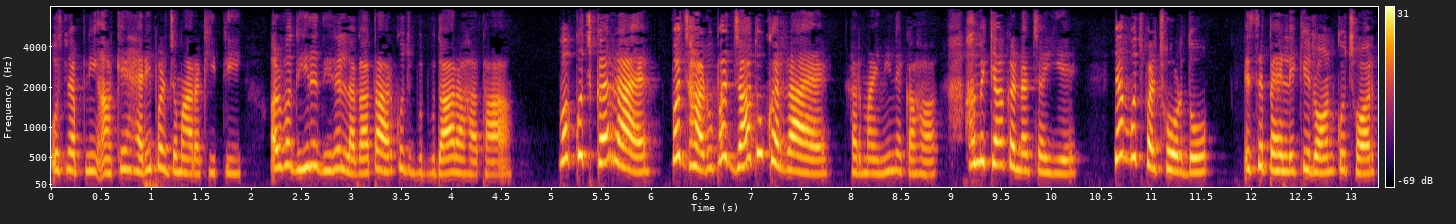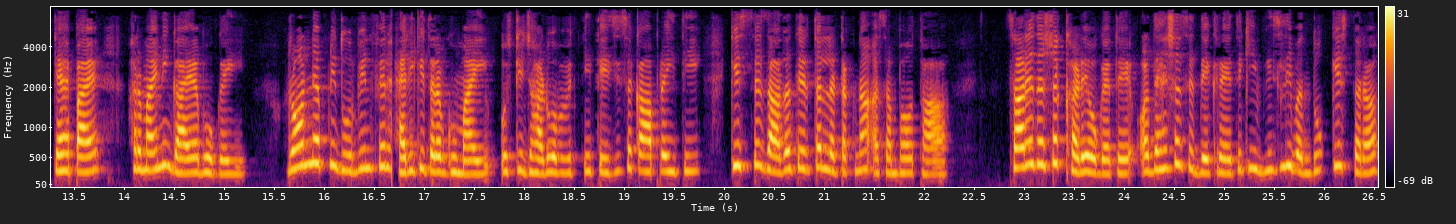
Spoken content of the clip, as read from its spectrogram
उसने अपनी आँखें हैरी पर जमा रखी थी और वह धीरे धीरे लगातार कुछ बुदबुदा रहा था। वह कुछ कर रहा है। वह झाड़ू पर जादू कर रहा है हरमाइनी ने कहा। हमें क्या करना चाहिए? या मुझ पर छोड़ दो। इससे पहले कि रॉन कुछ और कह पाए हरमाइनी गायब हो गई। रॉन ने अपनी दूरबीन फिर हैरी की तरफ़ घुमाई। उसकी झाड़ू अब इतनी तेज़ी से काँप रही थी कि इससे ज़्यादा देर तक लटकना असंभव था। सारे दर्शक खड़े हो गए थे और दहशत से देख रहे थे कि वीजली बंदूक किस तरह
